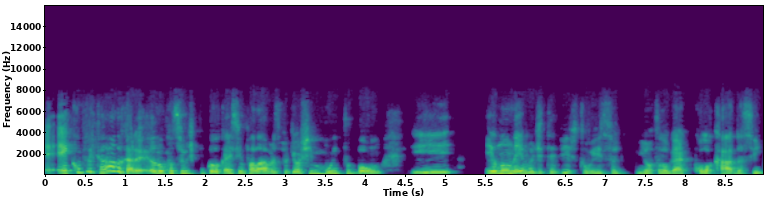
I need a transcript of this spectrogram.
é, é complicado, cara. Eu não consigo tipo, colocar isso em palavras, porque eu achei muito bom. E eu não lembro de ter visto isso em outro lugar colocado assim.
